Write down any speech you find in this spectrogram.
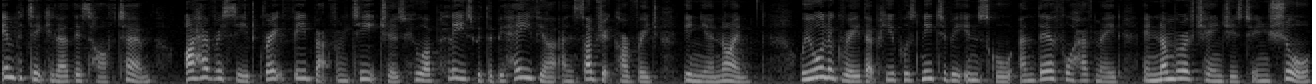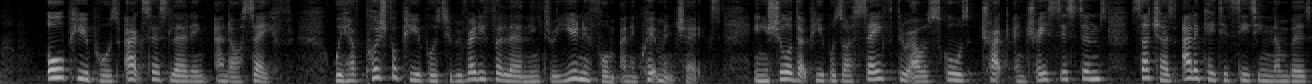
In particular, this half term, I have received great feedback from teachers who are pleased with the behaviour and subject coverage in Year 9. We all agree that pupils need to be in school and therefore have made a number of changes to ensure all pupils access learning and are safe. We have pushed for pupils to be ready for learning through uniform and equipment checks, ensure that pupils are safe through our school's track and trace systems, such as allocated seating numbers,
